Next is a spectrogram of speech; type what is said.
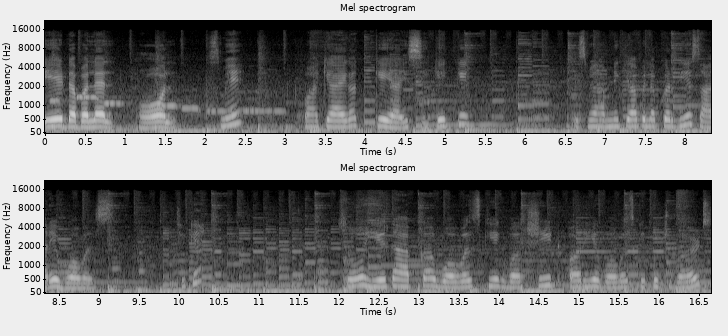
A double L hall इसमें वहाँ क्या आएगा? के आई सी के के इसमें हमने क्या फिलअप कर दिए? सारे वॉवल्स ठीक है? सो so, ये था आपका वॉवल्स की एक वर्कशीट और ये वॉवल्स के कुछ वर्ड्स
